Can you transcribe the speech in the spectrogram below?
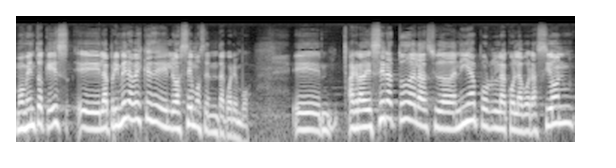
momento que es eh, la primera vez que lo hacemos en Tacuarembó. Eh, agradecer a toda la ciudadanía por la colaboración,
